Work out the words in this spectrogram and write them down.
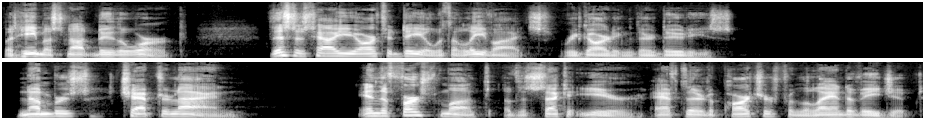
but he must not do the work. This is how you are to deal with the Levites regarding their duties. Numbers chapter 9 In the first month of the second year after their departure from the land of Egypt,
